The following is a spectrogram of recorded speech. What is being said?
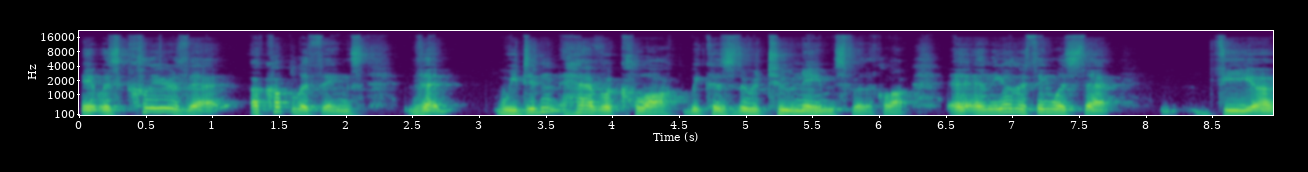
it was clear that a couple of things that we didn't have a clock because there were two names for the clock. And the other thing was that the uh,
